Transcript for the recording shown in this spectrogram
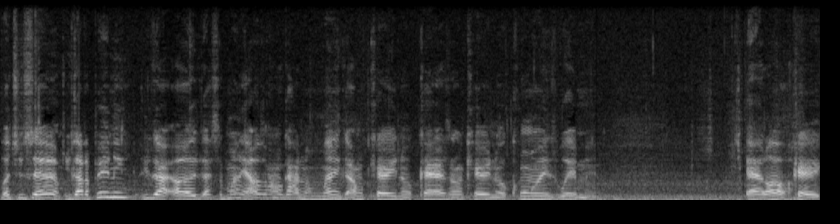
what you said? You got a penny? You got, uh, you got some money? I was, like, I don't got no money. I don't carry no cash. I don't carry no coins with me at all. I carry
